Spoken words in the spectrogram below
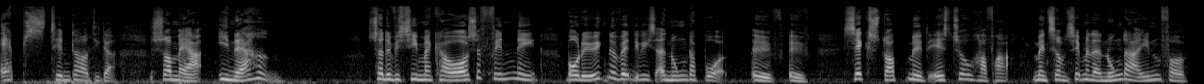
apps, Tinder og de der, som er i nærheden. Så det vil sige, man kan jo også finde en, hvor det jo ikke nødvendigvis er nogen, der bor øh, øh, seks stop med et S-tog herfra, men som simpelthen er nogen, der er inden for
